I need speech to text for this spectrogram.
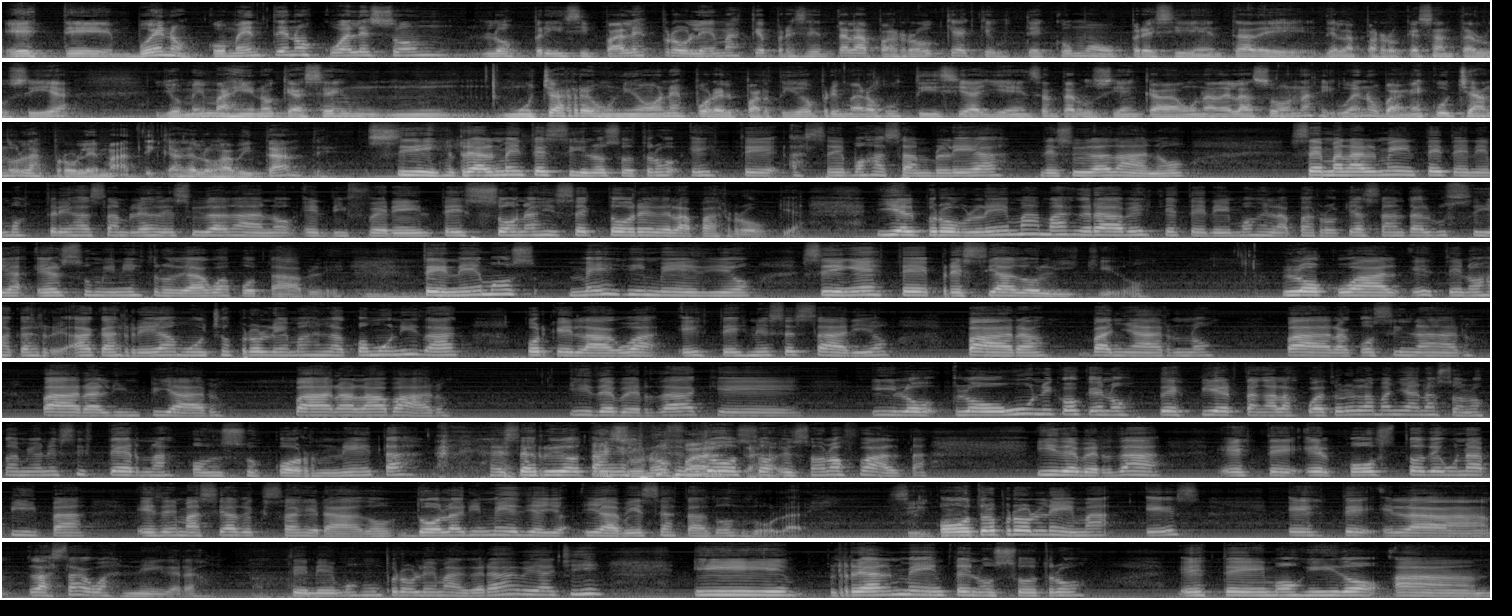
Este, bueno, coméntenos cuáles son los principales problemas que presenta la parroquia, que usted como presidenta de, la parroquia Santa Lucía, yo me imagino que hacen muchas reuniones por el Partido Primero Justicia allí en Santa Lucía, en cada una de las zonas, y bueno, van escuchando las problemáticas de los habitantes. Sí, realmente sí, nosotros este, hacemos asambleas de ciudadanos Semanalmente tenemos tres asambleas de ciudadanos en diferentes zonas y sectores de la parroquia. Y el problema más grave que tenemos en la parroquia Santa Lucía es el suministro de agua potable. Tenemos mes y medio sin este preciado líquido lo cual este, nos acarrea, muchos problemas en la comunidad porque el agua este, es necesario para bañarnos, para cocinar, para limpiar, para lavar. Y de verdad que y lo, único que nos despiertan a las 4 de la mañana son los camiones cisternas con sus cornetas, ese ruido tan eso eso no falta. Y de verdad, este, el costo de una pipa es demasiado exagerado, dólar y media y a veces hasta dos dólares. Otro problema es este, las aguas negras. Tenemos un problema grave allí y realmente nosotros este, hemos ido a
